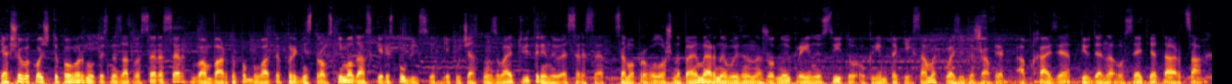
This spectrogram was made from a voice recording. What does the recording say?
Якщо ви хочете повернутись назад в СРСР, вам варто побувати в Придністровській Молдавській Республіці, яку часто називають вітриною СРСР. Самопроголошена ПМР не визнана жодною країною світу, окрім таких самих квазідержав, як Абхазія, Південна Осетія та Арцах.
